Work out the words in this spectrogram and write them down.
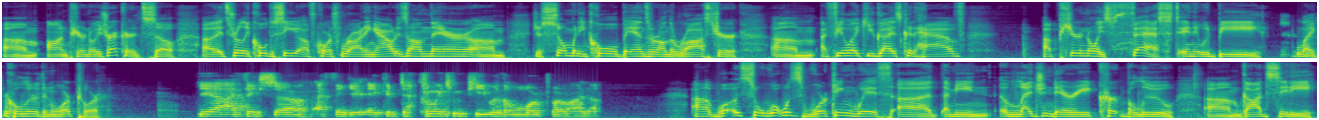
um, on Pure Noise Records. So uh, it's really cool to see. Of course, Rotting Out is on there. Um, just so many cool bands are on the roster. Um, I feel like you guys could have a Pure Noise Fest, and it would be like cooler than Warped Tour. Yeah, I think so. I think it, it could definitely compete with a Warped Tour lineup. Uh, what was so what was working with? Uh, I mean, legendary Kurt Ballou, um, GodCity.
